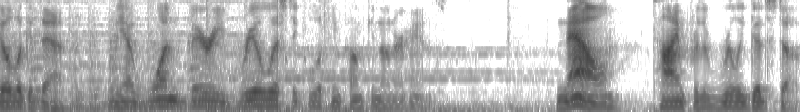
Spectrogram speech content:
Go, look at that. We have one very realistic looking pumpkin on our hands. Now, time for the really good stuff.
